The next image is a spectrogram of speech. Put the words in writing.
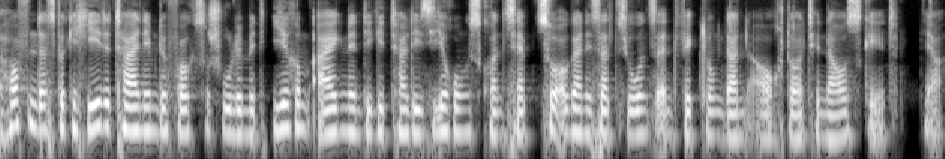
hoffen, dass wirklich jede teilnehmende Volkshochschule mit ihrem eigenen Digitalisierungskonzept zur Organisationsentwicklung dann auch dort hinausgeht. Ja,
